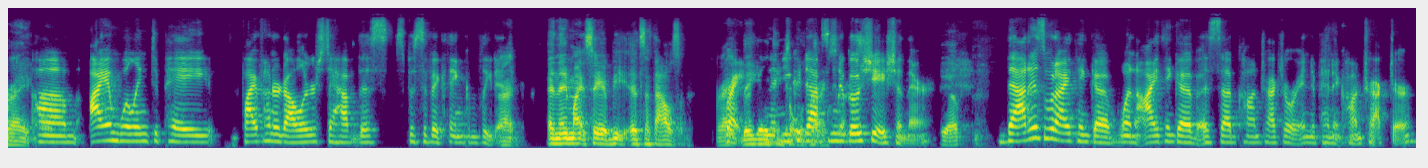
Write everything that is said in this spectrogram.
Right. Um, I am willing to pay five hundred dollars to have this specific thing completed. Right. And they might say it be it's a thousand. Right. right. And then you could have some negotiation there. Yep. That is what I think of when I think of a subcontractor or independent contractor.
